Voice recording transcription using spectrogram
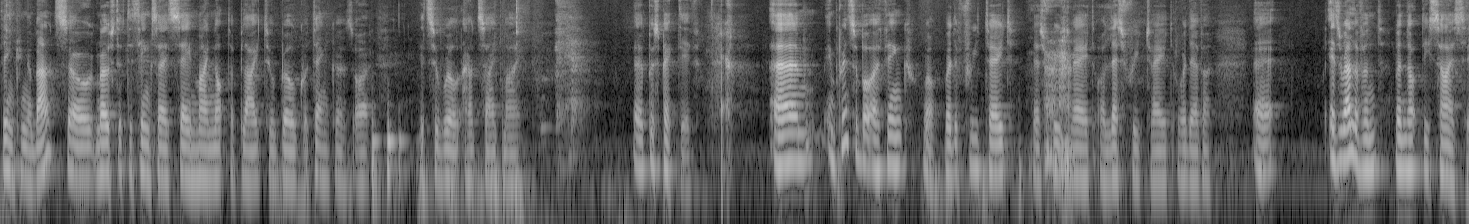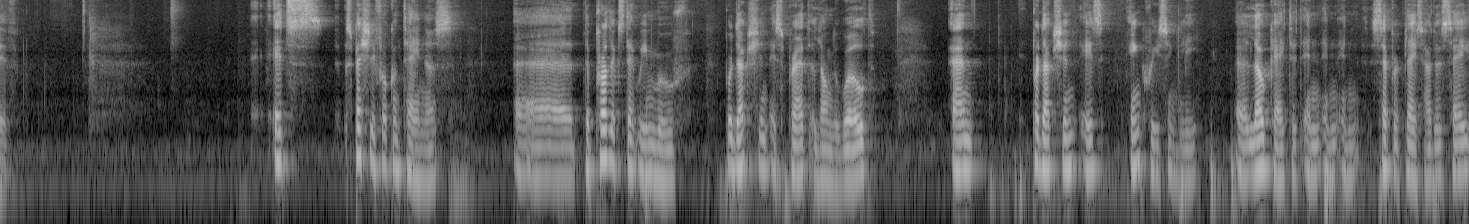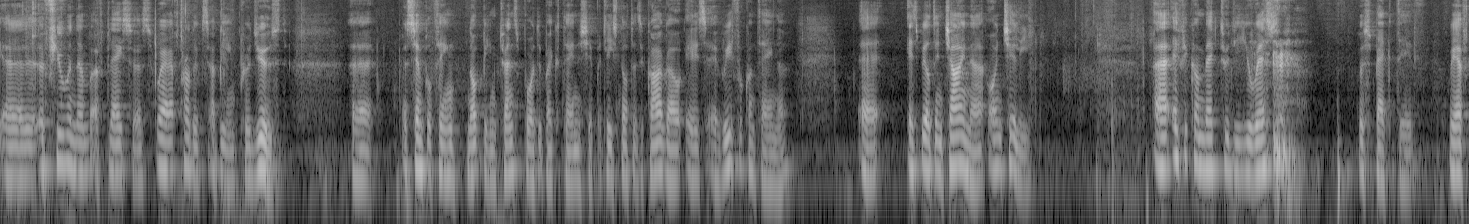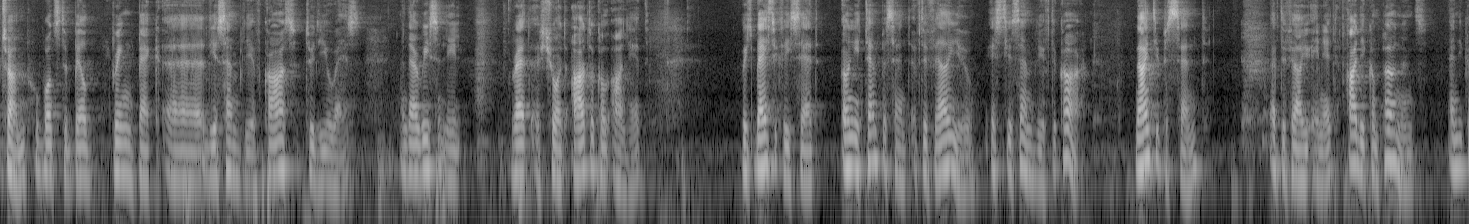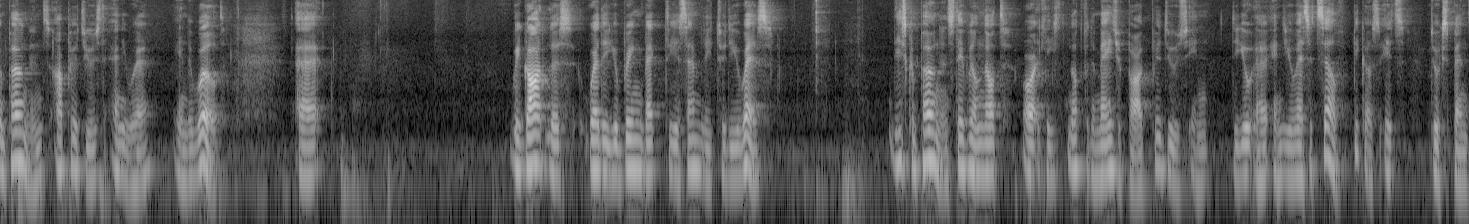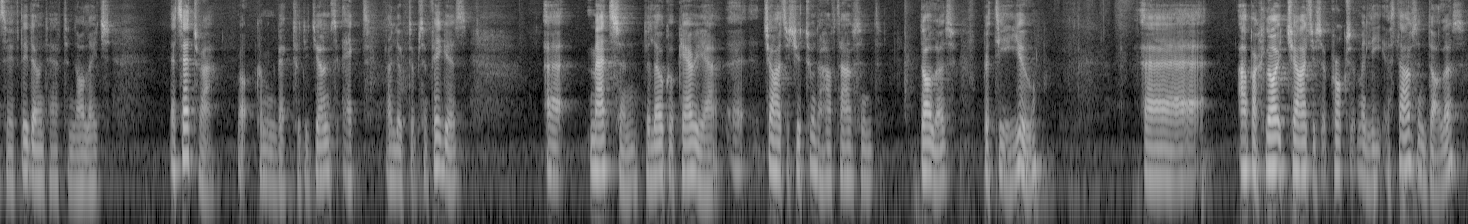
thinking about. So most of the things I say might not apply to bulk or tankers, or it's a world outside my uh, perspective. Um, in principle, I think, well, whether free trade, less free trade, or less free trade, or whatever, uh, it's relevant but not decisive it's especially for containers, Uh, the products that we move, production is spread along the world, and production is increasingly uh, located in, in, in separate places, how to say, uh, a fewer number of places where products are being produced. Uh, a simple thing not being transported by container ship, at least not as a cargo, is a reefer container. Uh, it's built in China or in Chile. Uh, if you come back to the US perspective, we have Trump who wants to build, bring back uh, the assembly of cars to the US. And I recently read a short article on it, which basically said only 10% of the value is the assembly of the car. 90% of the value in it are the components, and the components are produced anywhere in the world. Uh, regardless whether you bring back the assembly to the US, these components, they will not, or at least not for the major part, produce in the, U, uh, in the US itself because it's too expensive, they don't have the knowledge, etc. Well, coming back to the Jones Act, I looked up some figures. Uh, Matson, the local carrier, uh, charges you $2,500 per TEU. Uh, Hapag-Lloyd charges approximately $1,000,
